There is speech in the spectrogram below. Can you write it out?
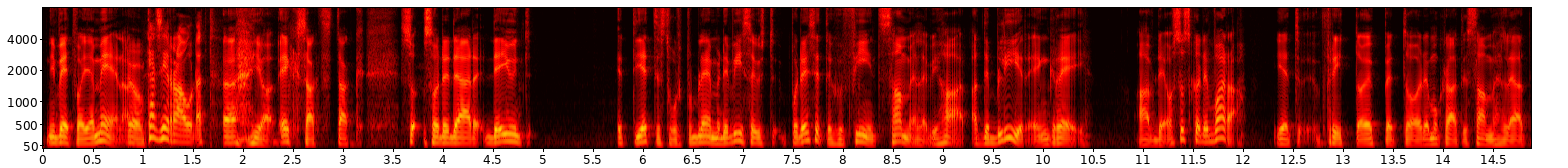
ni vet vad jag menar. Ja. Käsiraudat. Uh, ja, exakt, tack. Så, så det där, det är ju inte ett jättestort problem, men det visar just på det sättet hur fint samhälle vi har, att det blir en grej av det. Och så ska det vara i ett fritt och öppet och demokratiskt samhälle att,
